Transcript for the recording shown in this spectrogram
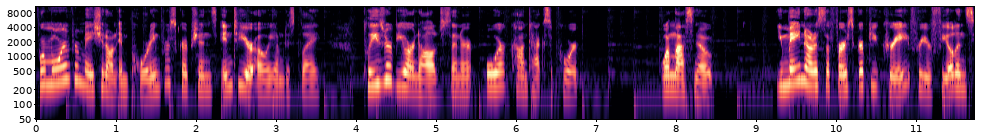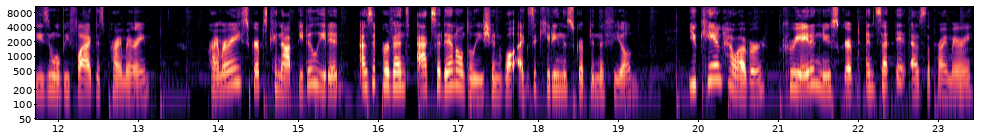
for more information on importing prescriptions into your OEM display, please review our Knowledge Center or contact support. One last note. You may notice the first script you create for your field and season will be flagged as primary. Primary scripts cannot be deleted as it prevents accidental deletion while executing the script in the field. You can, however, create a new script and set it as the primary,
